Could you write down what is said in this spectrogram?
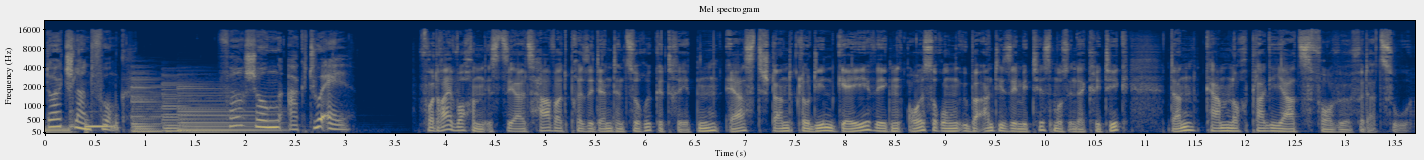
Deutschlandfunk. Forschung aktuell. Vor drei Wochen ist sie als Harvard-Präsidentin zurückgetreten. Erst stand Claudine Gay wegen Äußerungen über Antisemitismus in der Kritik, dann kamen noch Plagiatsvorwürfe dazu.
